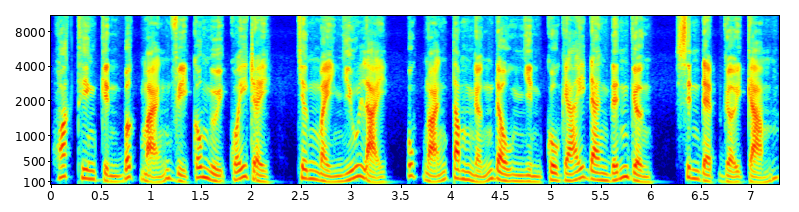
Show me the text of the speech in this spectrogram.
Hoắc Thiên Kình bất mãn vì có người quấy rầy, chân mày nhíu lại, út noãn tâm ngẩng đầu nhìn cô gái đang đến gần, xinh đẹp gợi cảm,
